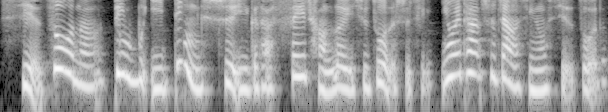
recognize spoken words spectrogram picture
写作呢，并不一定是一个他非常乐意去做的事情，因为他是这样形容写作的：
